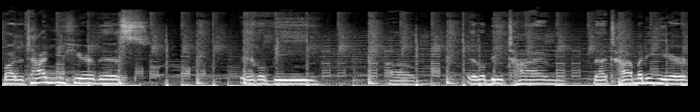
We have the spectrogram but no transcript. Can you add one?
by the time you hear this, it'll be um, it'll be time that time of the year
